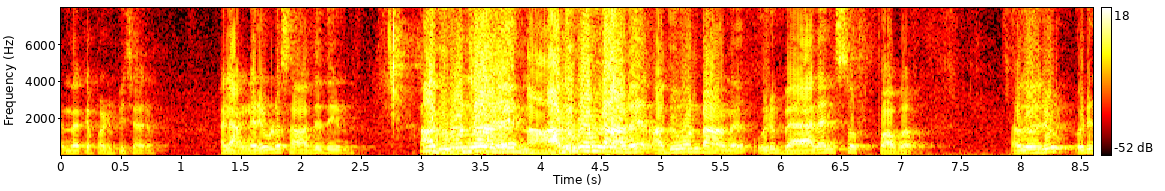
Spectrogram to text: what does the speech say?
എന്നൊക്കെ പഠിപ്പിച്ചാരോ അല്ല അങ്ങനെയുള്ള സാധ്യതയുണ്ട്. അതുകൊണ്ടാണ് അതുകൊണ്ടാണ് അതുകൊണ്ടാണ് ഒരു ബാലൻസ് ഓഫ് പവർ അതൊരു ഒരു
